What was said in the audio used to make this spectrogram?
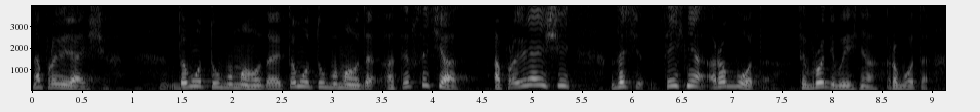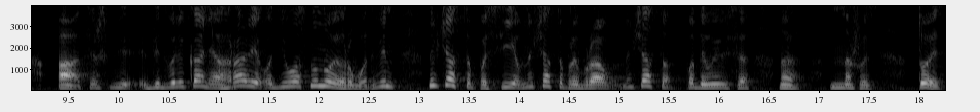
на провіряючих. Тому ту бумагу дає, тому ту бумагу дає. А це все час. А провіряючі це їхня робота. Це вроді би їхня робота. А це ж відволікання аграрія від його основної роботи. Він невчасто посіяв, невчасто прибрав, невчасто подивився на, на щось. Тобто,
